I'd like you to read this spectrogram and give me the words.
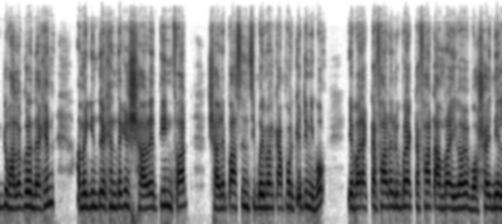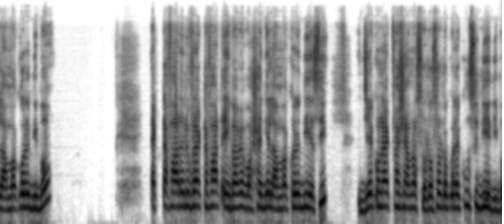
একটু ভালো করে দেখেন, আমি কিন্তু এখান থেকে সাড়ে তিন ফাট, সাড়ে পাঁচ ইঞ্চি পরিমাণ কাপড় কেটে নিব। এবার একটা ফাটের উপর একটা ফাট আমরা এইভাবে বসাই দিয়ে লম্বা করে দিব। একটা ফাটের উপর একটা ফাট এইভাবে বসাই দিয়ে লম্বা করে দিয়েছি। যে কোনো এক পাশে আমরা ছোট ছোট করে কুচি দিয়ে দিব।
